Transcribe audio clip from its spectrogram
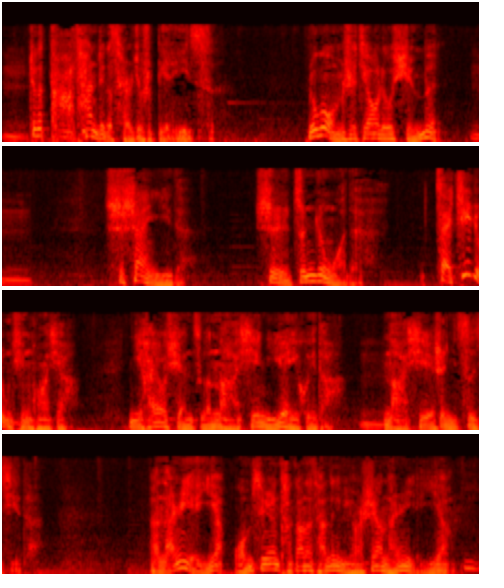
嗯，这个“打探”这个词儿就是贬义词。如果我们是交流询问，嗯，是善意的，是尊重我的，在这种情况下，你还要选择哪些你愿意回答？嗯，哪些是你自己的？啊，男人也一样。我们虽然谈刚才谈那个女孩，实际上男人也一样。嗯。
